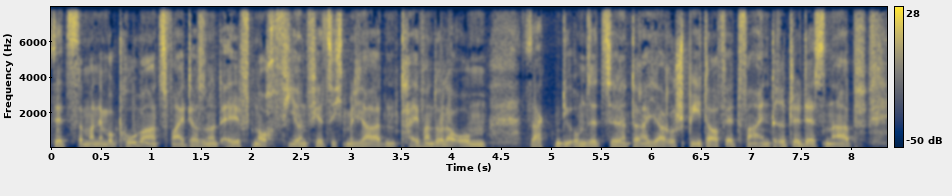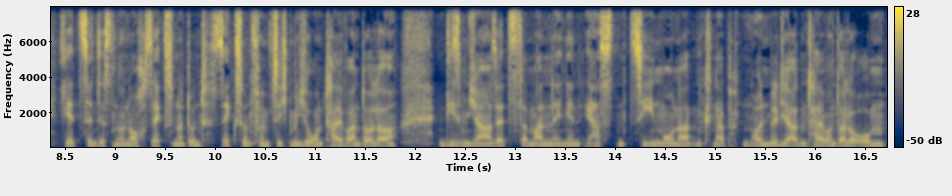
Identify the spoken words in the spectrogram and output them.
Setzte man im Oktober 2011 noch 44 Milliarden Taiwan-Dollar um, sagten die Umsätze drei Jahre später auf etwa ein Drittel dessen ab. Jetzt sind es nur noch 656 Millionen Taiwan Taiwan-Dollar. In diesem Jahr setzte man in den ersten zehn Monaten knapp 9 Milliarden Taiwan-Dollar um,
